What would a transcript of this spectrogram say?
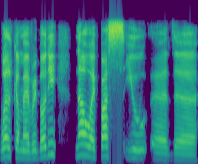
Welcome everybody. Now I pass you uh, the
